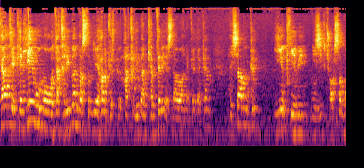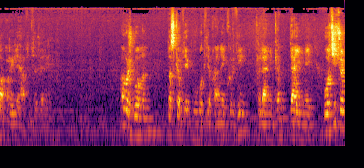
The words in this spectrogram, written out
کاتێک کە لێبوومەوە تقریبان دەستم لێ هەڵگرت تقریبان کەمتر ئێستاوانەکە دەکەم حیسابم کرد یە کتێبی نزیک 400 لاپڕی لێ هاتوتە دەرێ ئەوەش بۆ من دەستکەوتێک بوو بۆ کتێبخانەی کوردی کەلانیکەم دایمنەی بۆچی چون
